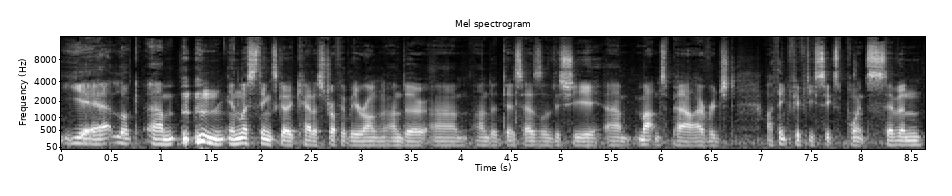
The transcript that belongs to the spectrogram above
Yeah, look, um, unless things go catastrophically wrong under um, under Des Hasler this year, um, Martin Taupau averaged, I think, fifty six point seven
